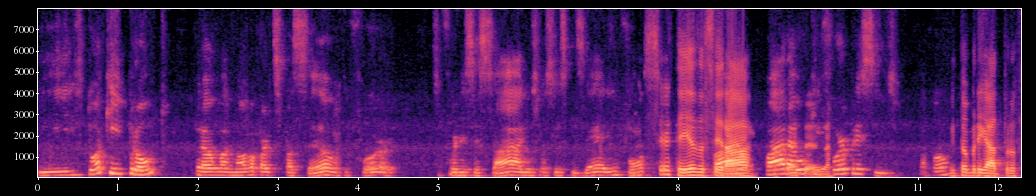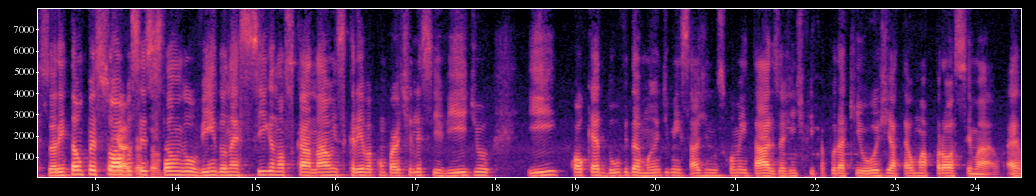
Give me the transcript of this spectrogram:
E estou aqui pronto para uma nova participação, que for, se for necessário, se vocês quiserem. Enfim, Com certeza será. Para, para o que for preciso. Tá bom? Muito obrigado, professor. Então, pessoal, obrigado, vocês pessoal. estão ouvindo, né? Siga nosso canal, inscreva, compartilhe esse vídeo e qualquer dúvida, mande mensagem nos comentários. A gente fica por aqui hoje até uma próxima. É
